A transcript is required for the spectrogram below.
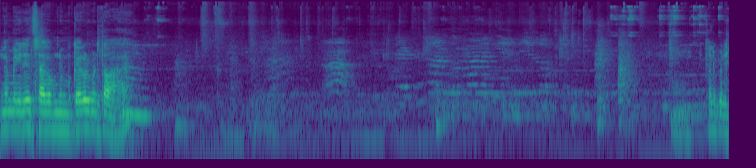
ఇంకా మిగిలిన సగం నిమ్మకాయ కూడా పెడతావా? కలిపిడి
